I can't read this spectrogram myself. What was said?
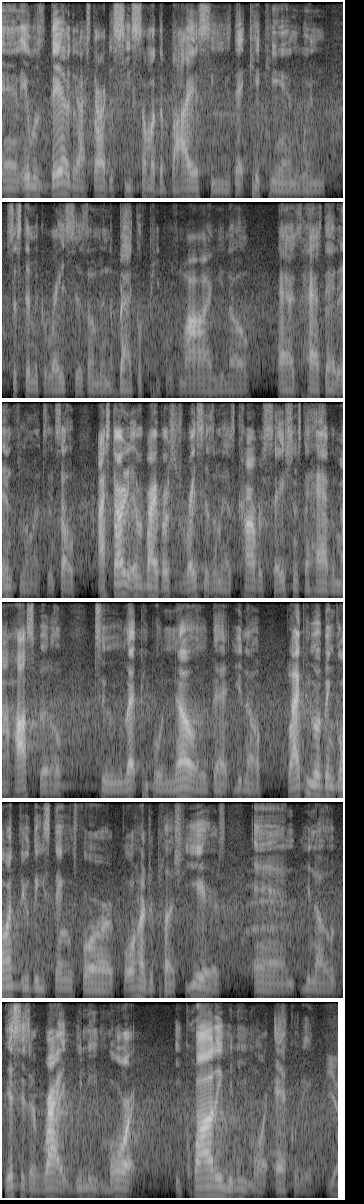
And it was there that I started to see some of the biases that kick in when systemic racism in the back of people's mind, you know, has has that influence. And so I started Everybody versus Racism as conversations to have in my hospital to let people know that, you know, black people have been going through these things for 400 plus years and, you know, this isn't right. We need more equality, we need more equity. Yeah.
